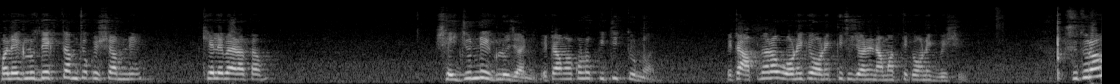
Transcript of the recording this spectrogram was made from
ফলে এগুলো দেখতাম চোখের সামনে, খেলে বেড়াতাম। সেই জন্য এগুলো জানি। এটা আমার কোনো কৃতিত্ব নয়। এটা আপনারাও অনেকে অনেক কিছু জানেন, আমার থেকে অনেক বেশি। সুতরাং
